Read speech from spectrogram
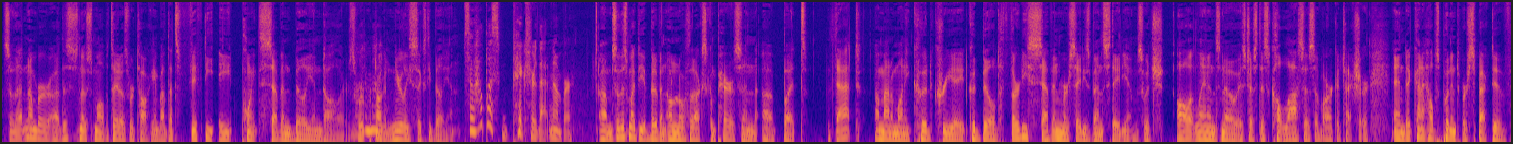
So that number, uh, this is no small potatoes we're talking about. That's fifty-eight point seven billion dollars. We're, we're, talking nearly sixty billion. So help us picture that number. Um, so this might be a bit of an unorthodox comparison, uh, but that amount of money could create, could build 37 Mercedes Benz stadiums, which all Atlantans know is just this colossus of architecture. And it kind of helps put into perspective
